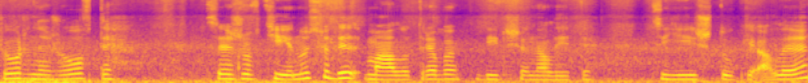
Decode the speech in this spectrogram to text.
чорне, жовте. Це жовтіє. Ну сюди мало, треба більше налити цієї штуки, але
